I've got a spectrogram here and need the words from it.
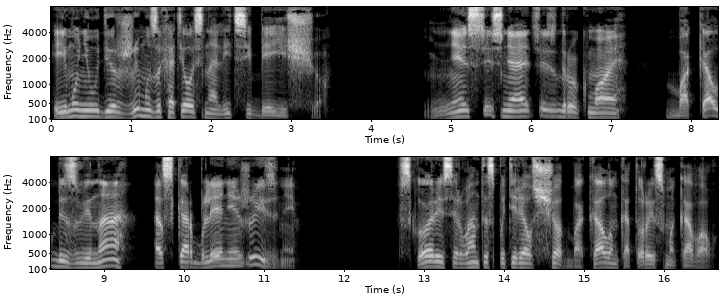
и ему неудержимо захотелось налить себе еще. «Не стесняйтесь, друг мой. Бокал без вина — оскорбление жизни». Вскоре Сервантес потерял счет бокалом, который смаковал.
